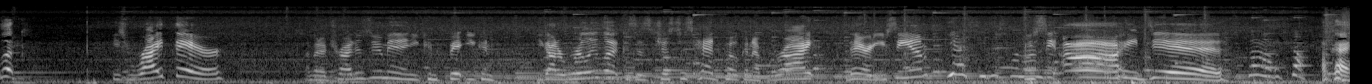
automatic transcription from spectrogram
Look, he's right there. I'm gonna try to zoom in. You can fit. You can. You gotta really look because it's just his head poking up right there. Do you see him? Yes, he just went You see? Oh, he did. Come on, let's go. Okay.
